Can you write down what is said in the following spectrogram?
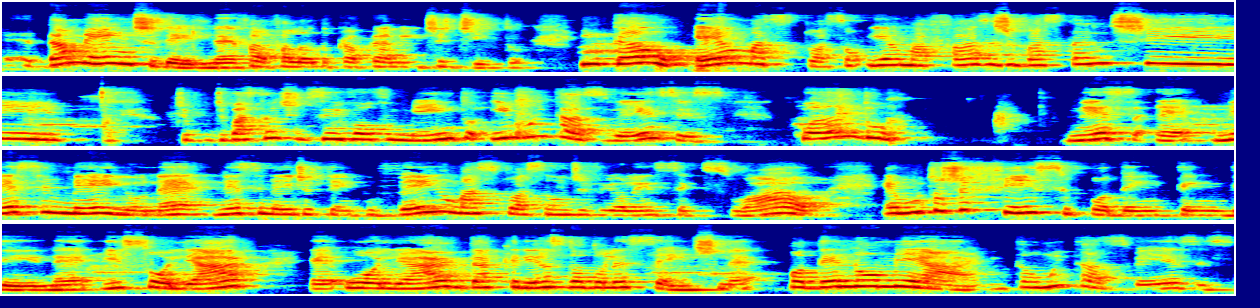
É da mente dele, né, falando propriamente dito. Então, é uma situação, e é uma fase de bastante, de, de bastante desenvolvimento, e muitas vezes, quando nesse, é, nesse meio, né, nesse meio de tempo, vem uma situação de violência sexual, é muito difícil poder entender, né? Isso olhar, é, o olhar da criança e do adolescente, né? Poder nomear. Então, muitas vezes,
